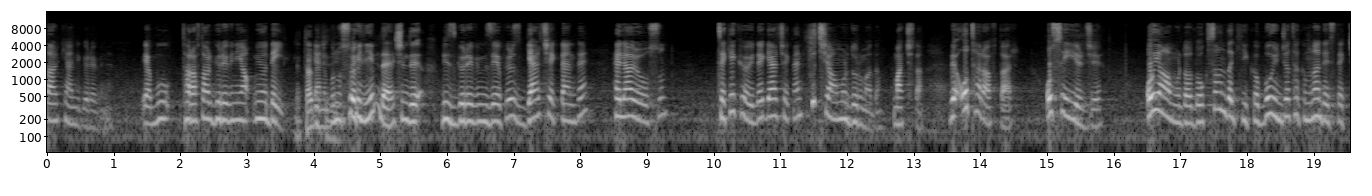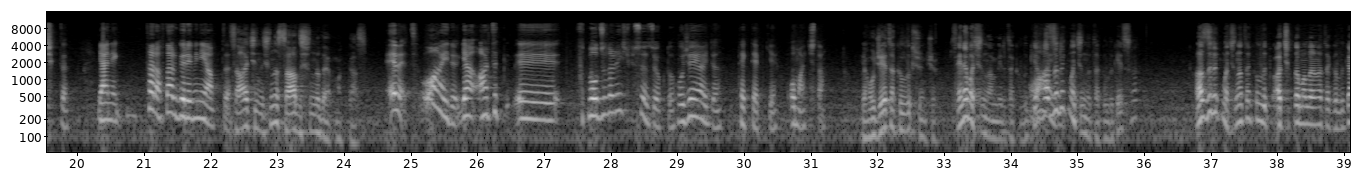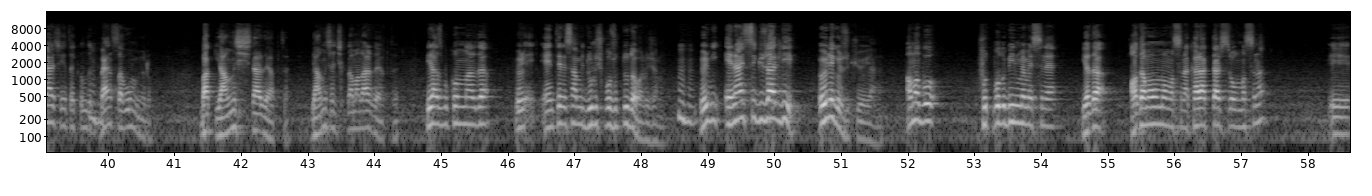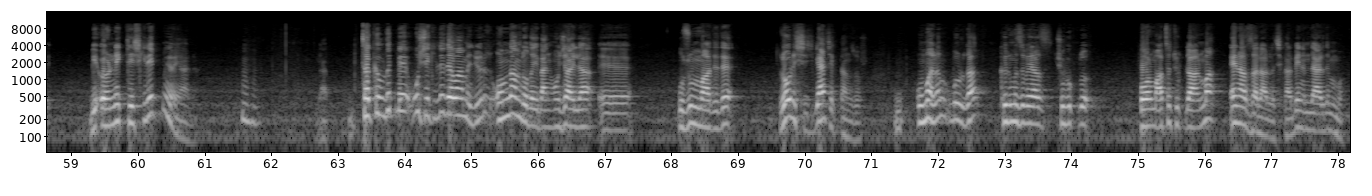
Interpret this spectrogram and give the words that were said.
taraftar kendi görevini. Ya bu taraftar görevini yapmıyor değil. E, tabii yani ki bunu değil. söyleyeyim de şimdi biz görevimizi yapıyoruz. Gerçekten de helal olsun. Tekeköy'de gerçekten hiç yağmur durmadı maçta. Ve o taraftar, o seyirci o yağmurda 90 dakika boyunca takımına destek çıktı. Yani taraftar görevini yaptı. Sağ için dışında sağ dışında da yapmak lazım. Evet o ayrı. Ya artık e, futbolculara hiçbir söz yoktu. Hocayaydı tek tepki o maçta. Ya hocaya takıldık çünkü. Sene başından beri takıldık. Ya Vay. hazırlık maçında takıldık Esra. Hazırlık maçına takıldık. Açıklamalarına takıldık. Her şeye takıldık. Ben savunmuyorum. Bak yanlış işler de yaptı. Yanlış açıklamalar da yaptı. Biraz bu konularda böyle enteresan bir duruş bozukluğu da var hocanın. Böyle bir enerjisi güzel değil. Öyle gözüküyor yani. Ama bu futbolu bilmemesine ya da adam olmamasına, karaktersiz olmasına e, bir örnek teşkil etmiyor yani. Yani takıldık ve o şekilde devam ediyoruz. Ondan dolayı ben hocayla e, uzun vadede zor iş, gerçekten zor. Umarım burada kırmızı beyaz çubuklu forma Atatürk'lü arma en az zararla çıkar. Benim derdim bu.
